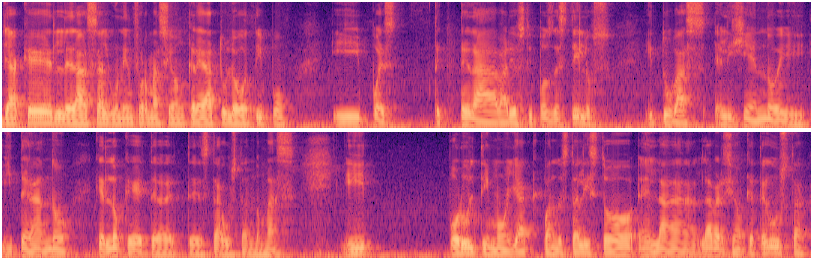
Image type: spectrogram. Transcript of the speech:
ya que le das alguna información, crea tu logotipo y pues te, te, da varios tipos de estilos y tú vas eligiendo y iterando qué es lo que te, está gustando más. Y por último, ya cuando está listo eh, la, la, versión que te gusta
